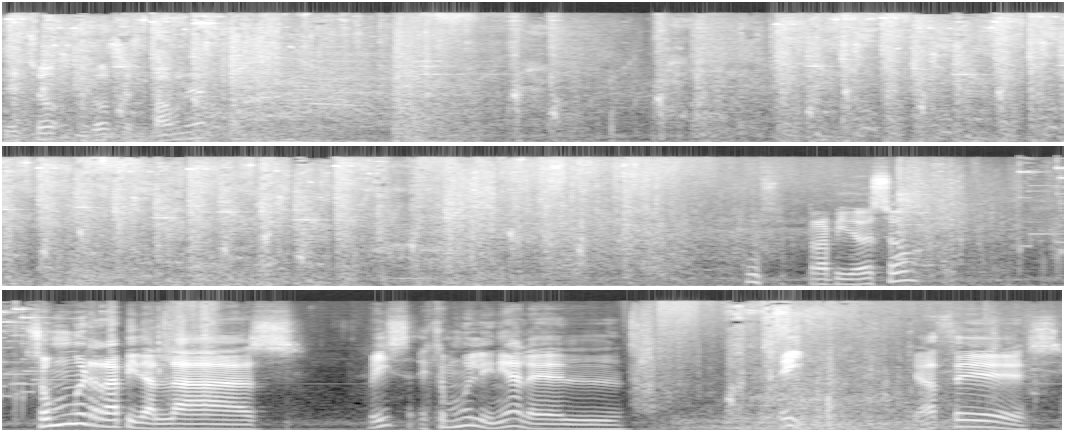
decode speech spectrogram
De hecho, dos spawners. Uf, rápido eso. Son muy rápidas las... ¿Veis? Es que es muy lineal el... ¡Ey! ¿Qué haces?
